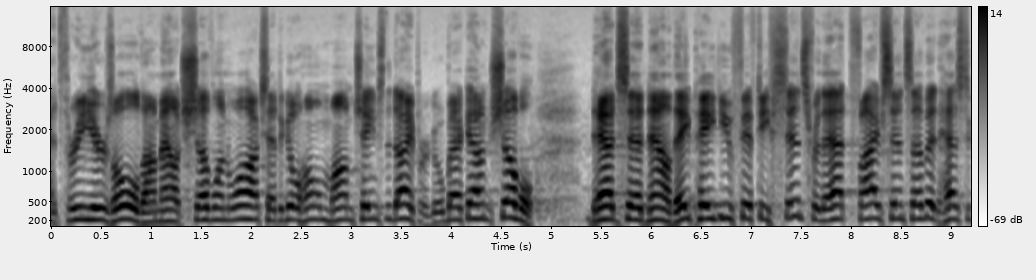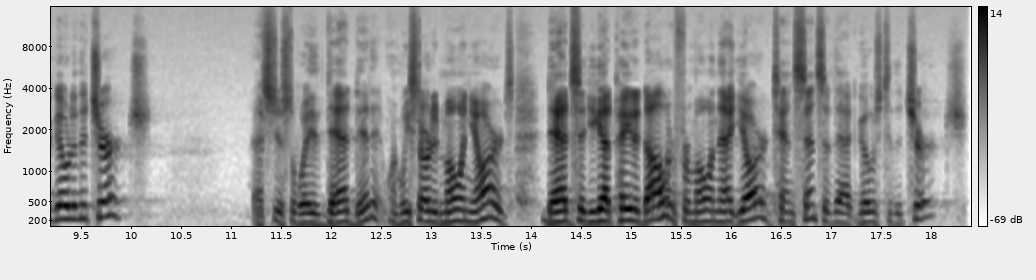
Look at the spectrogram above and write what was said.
at three years old, I'm out shoveling walks, had to go home, mom changed the diaper, go back out and shovel. Dad said, Now, they paid you 50 cents for that. Five cents of it has to go to the church. That's just the way dad did it. When we started mowing yards, dad said, You got paid a dollar for mowing that yard. 10 cents of that goes to the church.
